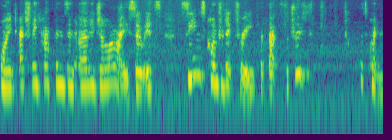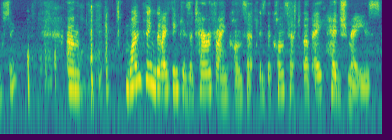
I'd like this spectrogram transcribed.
point actually happens in early July. So it seems contradictory, but that's the truth. That's quite interesting. Um, one thing that I think is a terrifying concept is the concept of a hedge maze.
